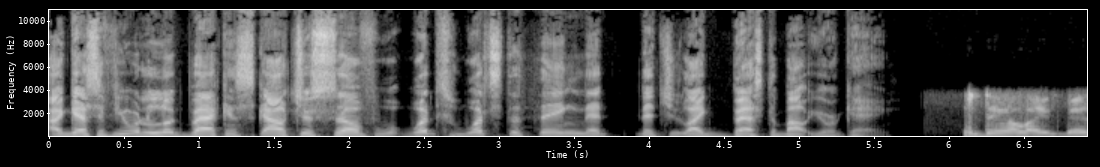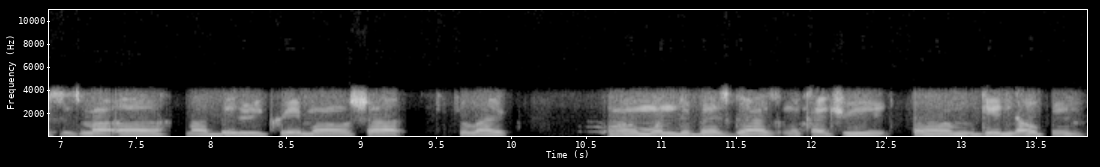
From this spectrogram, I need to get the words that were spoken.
I guess if you were to look back and scout yourself, what's what's the thing that that you like best about your game? The thing I like best is my uh my ability to create my own shot. I feel like I'm one of the best guys in the country, um, getting open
